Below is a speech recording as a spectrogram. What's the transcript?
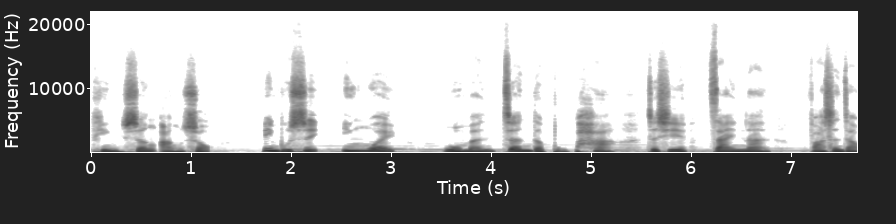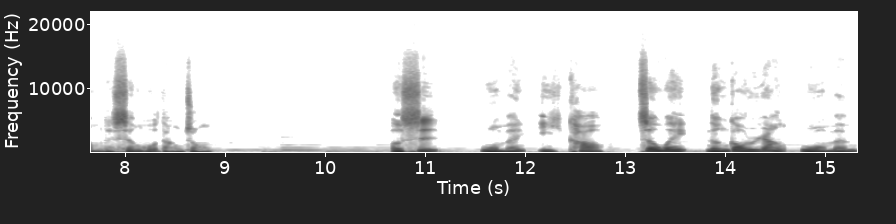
挺身昂首，并不是因为我们真的不怕这些灾难发生在我们的生活当中，而是我们依靠这位能够让我们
